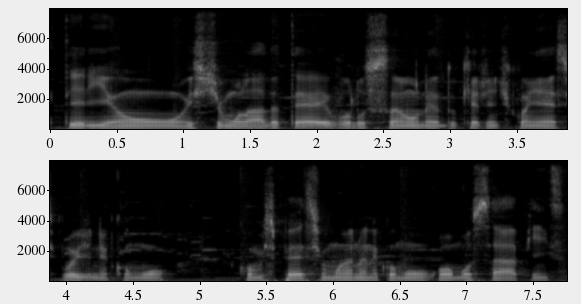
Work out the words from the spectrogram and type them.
que teriam estimulado até a evolução né, do que a gente conhece hoje né, como, como espécie humana, né, como Homo sapiens.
